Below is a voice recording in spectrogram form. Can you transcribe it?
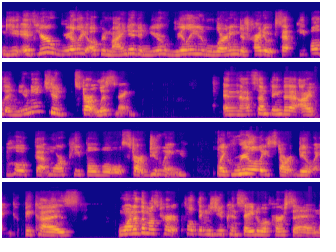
If you're really open minded and you're really learning to try to accept people, then you need to start listening. And that's something that I hope that more people will start doing, like really start doing, because one of the most hurtful things you can say to a person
